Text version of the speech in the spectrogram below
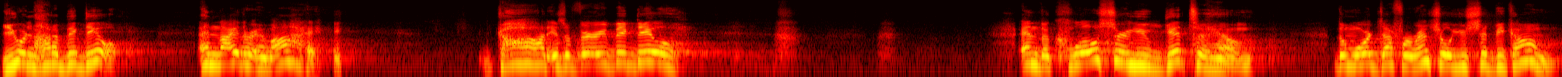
You are not a big deal and neither am I. God is a very big deal. And the closer you get to Him, the more deferential you should become.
